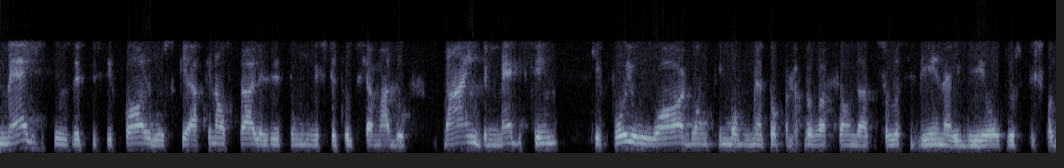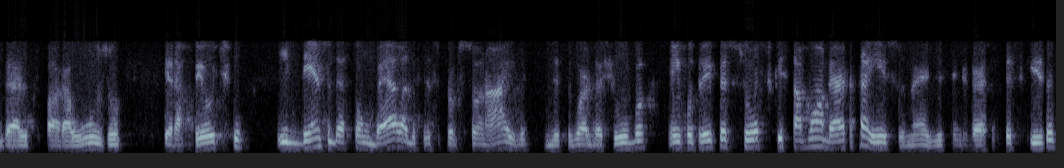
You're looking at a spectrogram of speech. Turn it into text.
médicos e psicólogos, que aqui na Austrália existe um instituto chamado Mind Medicine, que foi o órgão que movimentou para a aprovação da psilocibina e de outros psicodélicos para uso terapêutico. E dentro dessa umbela desses profissionais, desse guarda-chuva, eu encontrei pessoas que estavam abertas para isso. Né? Existem diversas pesquisas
